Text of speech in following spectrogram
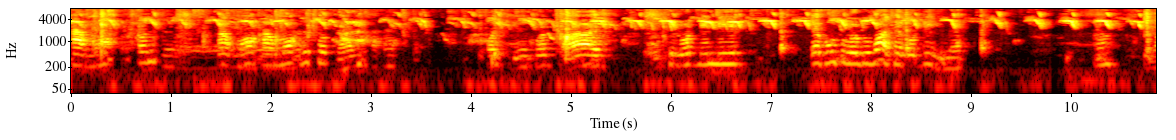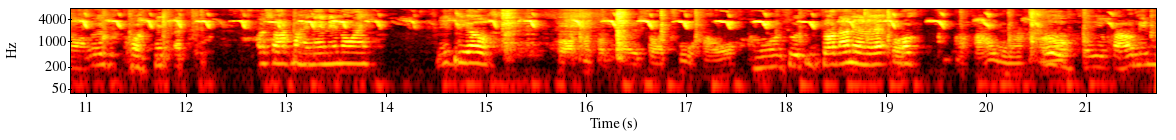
ข้างหม้อต้นข้างหม้อข้างหม้อนึกสดกันคอยกินคอยไปชิรสนิดๆแต่คงชิรสดูว่าใช่รสดีไหมอืมพี่น้องเอ้ยคอย เอาซอสมาให้แน่ๆหน่อยนิดเดียวซอสมันต้องใส่ซอสผู้เขาโอ้ยสุดซอสนั้นเนี่ยแหละซอสขาวนี่นะเออใส่อยู่ขาวนิดเ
